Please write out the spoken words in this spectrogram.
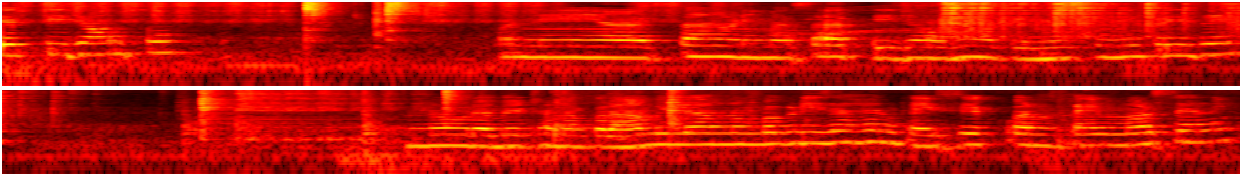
શેકતી જાઉં છું. અને આ સાવણીમાં સારતી જાઉં છું એટલે મીઠું નીકળી જાય. નવરા બેઠા ન કર આંબીલા આમને બગડી જશે ને કાંઈ શેકવાનો ટાઈમ મળશે નહીં.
